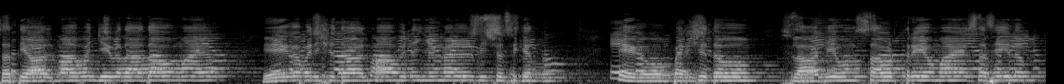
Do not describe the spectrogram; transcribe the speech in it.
സത്യാത്മാവും ജീവദാതാവുമായ ഏകപരിശുദ്ധാത്മാവിനെ ഞങ്ങൾ വിശ്വസിക്കുന്നു. ഏകവും പരിശുദ്ധവും ശ്ലാഘ്യവും സൗത്രിയവുമായ സഭയിലും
